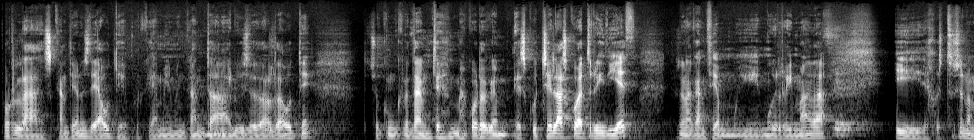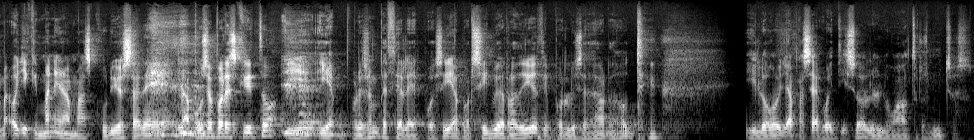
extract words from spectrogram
por las canciones de Aute, porque a mí me encanta Luis Eduardo Aute. De hecho, concretamente me acuerdo que escuché las 4 y 10, que es una canción muy, muy rimada, y dijo, esto es una... Oye, qué manera más curiosa de... La puse por escrito y, por eso empecé a leer poesía, por Silvio Rodríguez y por Luis Eduardo Aute. Y luego ya pasé a Goitisol y luego a otros muchos.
